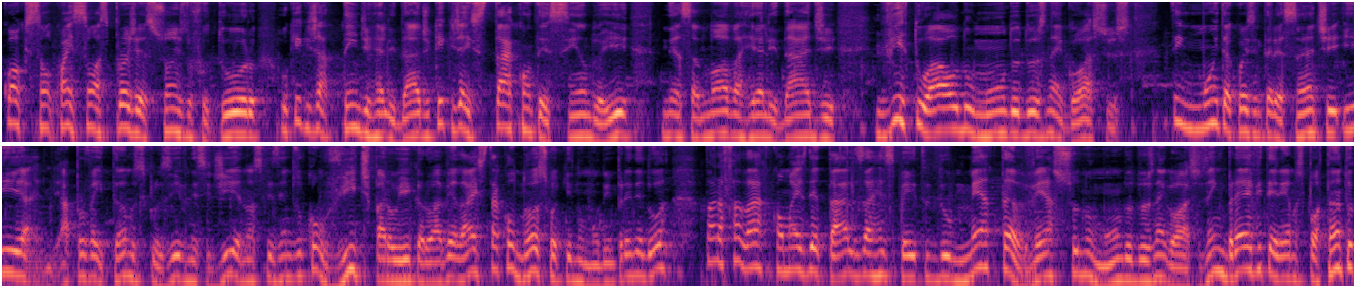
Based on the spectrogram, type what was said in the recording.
quais são, quais são as projeções do futuro, o que, que já tem de realidade, o que, que já está acontecendo aí nessa nova realidade virtual do mundo dos negócios. Tem muita coisa interessante e aproveitamos, inclusive, nesse dia, nós fizemos o um convite para o Ícaro Avelar estar conosco aqui no Mundo Empreendedor para falar com mais detalhes a respeito do metaverso no mundo dos negócios. Em breve teremos, portanto,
